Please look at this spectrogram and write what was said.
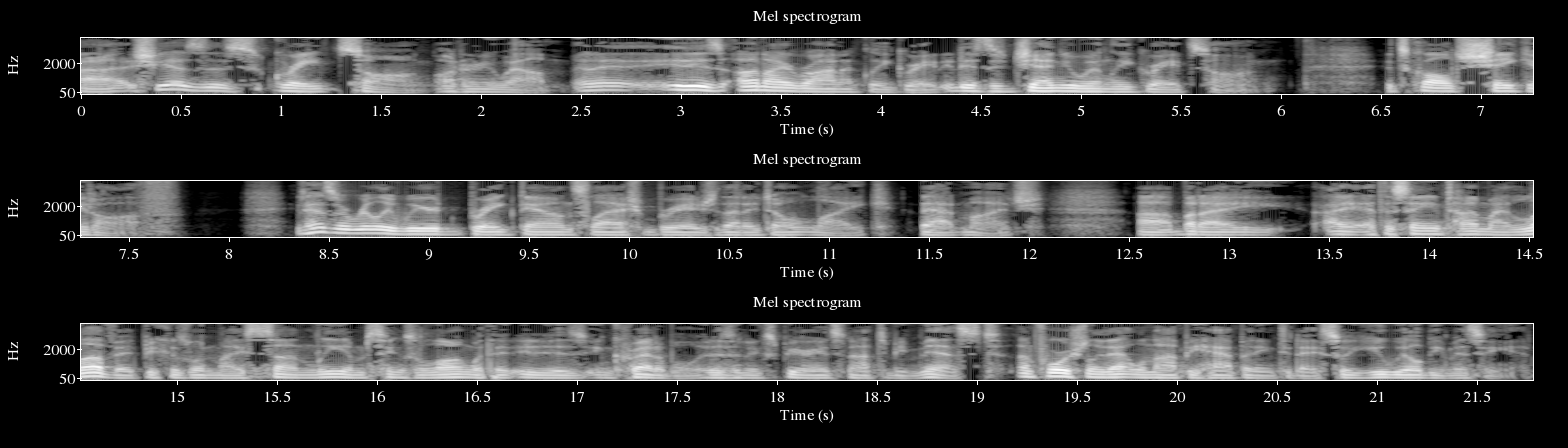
uh, she has this great song on her new album. And it is unironically great. It is a genuinely great song. It's called Shake It Off. It has a really weird breakdown slash bridge that I don't like that much, uh, but I, I at the same time I love it because when my son Liam sings along with it, it is incredible. It is an experience not to be missed. Unfortunately, that will not be happening today, so you will be missing it.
